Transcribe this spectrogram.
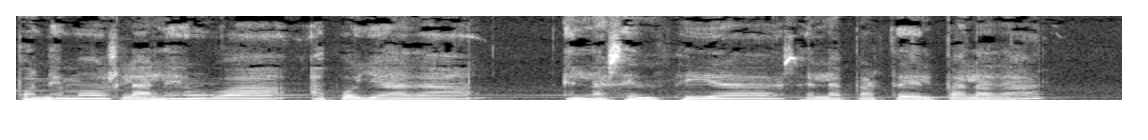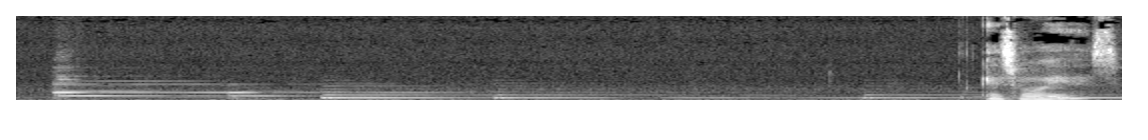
Ponemos la lengua apoyada en las encías, en la parte del paladar. Eso es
